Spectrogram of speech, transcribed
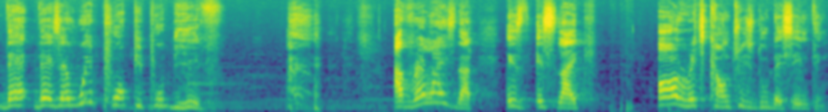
There, there's a way poor people behave. I've realized that it's, it's like all rich countries do the same thing,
